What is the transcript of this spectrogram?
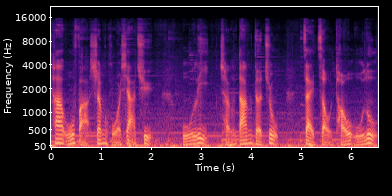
他无法生活下去，无力承担得住，在走投无路、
